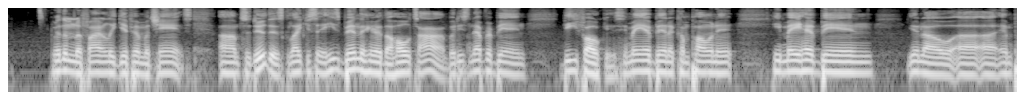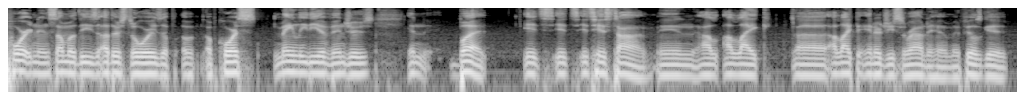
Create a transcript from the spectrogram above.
for them to finally give him a chance um, to do this. Like you said, he's been here the whole time, but he's never been the focus. He may have been a component. He may have been, you know, uh, uh, important in some of these other stories. Of, of, of, course, mainly the Avengers, and but it's it's it's his time, and I, I like uh, I like the energy surrounding him. It feels good.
